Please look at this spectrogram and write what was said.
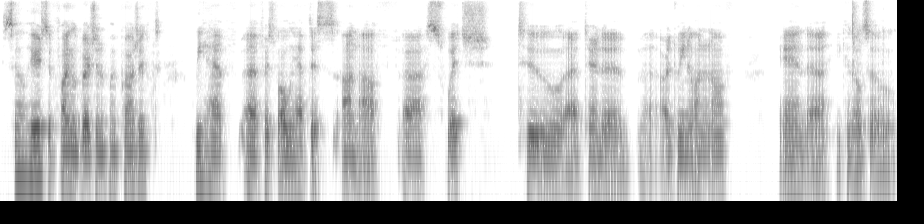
So here's the final version of my project we have uh, first of all we have this on off uh, switch to uh, turn the uh, Arduino on and off. And uh, you can also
